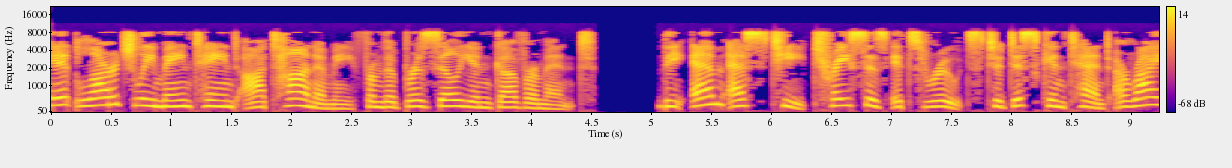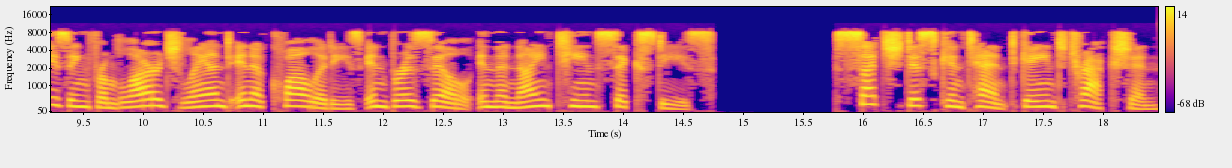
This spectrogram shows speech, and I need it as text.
It largely maintained autonomy from the Brazilian government. The MST traces its roots to discontent arising from large land inequalities in Brazil in the 1960s. Such discontent gained traction,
